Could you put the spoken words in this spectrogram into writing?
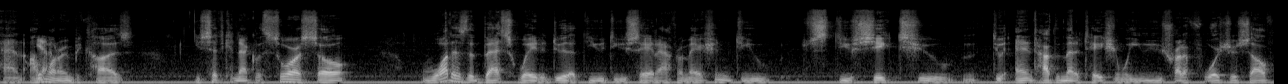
And I'm yeah. wondering because you said connect with source, so what is the best way to do that? Do you do you say an affirmation? Do you you seek to do any type of meditation where you, you try to force yourself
